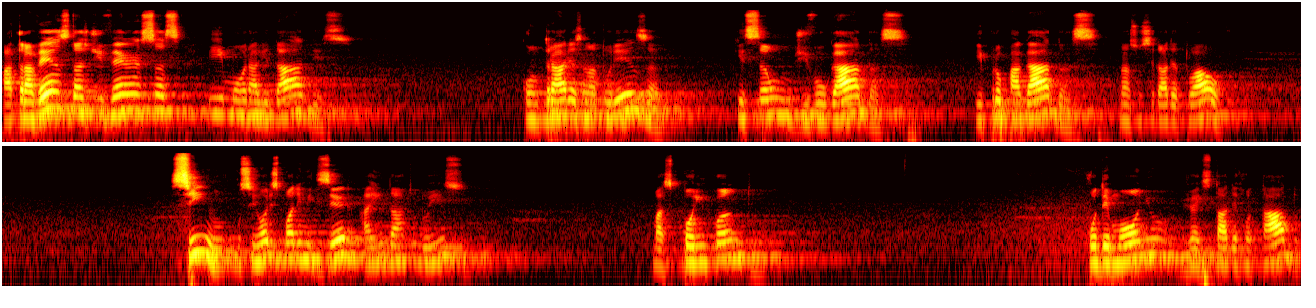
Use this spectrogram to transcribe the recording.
através das diversas imoralidades contrárias à natureza que são divulgadas e propagadas na sociedade atual. Sim, os senhores podem me dizer, ainda há tudo isso, mas por enquanto, o demônio já está derrotado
